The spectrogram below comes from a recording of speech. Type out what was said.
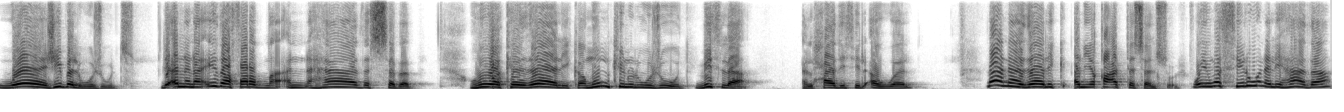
واجب الوجود لأننا إذا فرضنا أن هذا السبب هو كذلك ممكن الوجود مثل الحادث الأول. معنى ذلك أن يقع التسلسل ويمثلون لهذا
